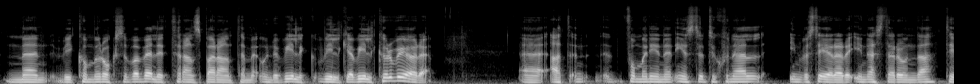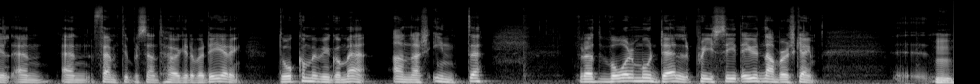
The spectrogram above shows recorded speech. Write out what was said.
Men vi kommer också vara väldigt transparenta med under vilk, vilka villkor vi gör det. Eh, att får man in en institutionell investerare i nästa runda till en, en 50% högre värdering, då kommer vi gå med, annars inte. För att vår modell, pre-seed, är ju ett numbers game. Mm.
